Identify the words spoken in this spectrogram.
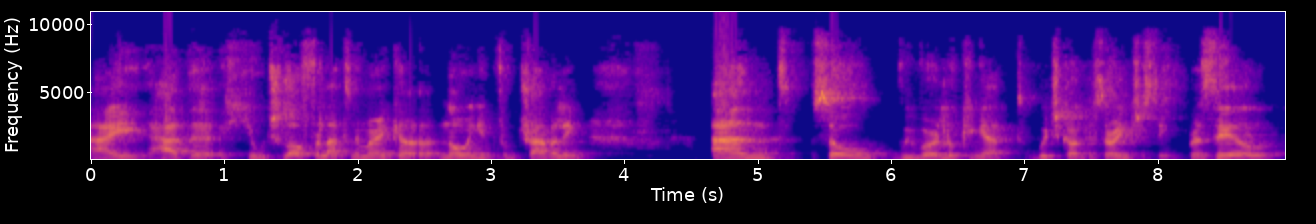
I had a huge love for Latin America, knowing it from traveling. And so we were looking at which countries are interesting Brazil,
